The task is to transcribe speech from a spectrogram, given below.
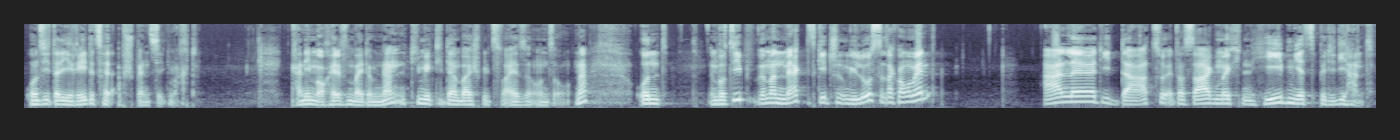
und sich da die Redezeit abspenstig macht. Kann ihm auch helfen bei dominanten Teammitgliedern beispielsweise und so. Ne? Und im Prinzip, wenn man merkt, es geht schon irgendwie los, dann sagt man, Moment, alle, die dazu etwas sagen möchten, heben jetzt bitte die Hand.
